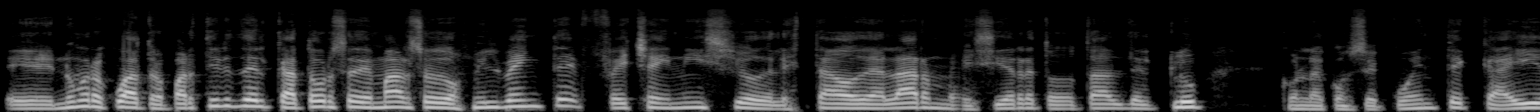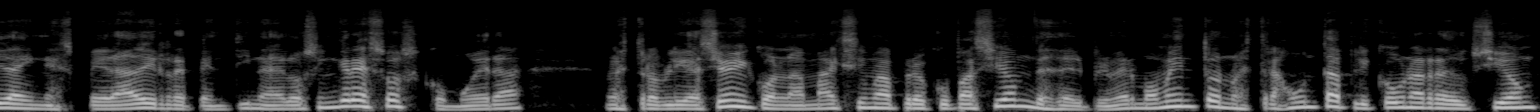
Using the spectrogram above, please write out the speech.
Eh, número cuatro, a partir del 14 de marzo de 2020, fecha inicio del estado de alarma y cierre total del club, con la consecuente caída inesperada y repentina de los ingresos, como era nuestra obligación y con la máxima preocupación desde el primer momento, nuestra Junta aplicó una reducción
